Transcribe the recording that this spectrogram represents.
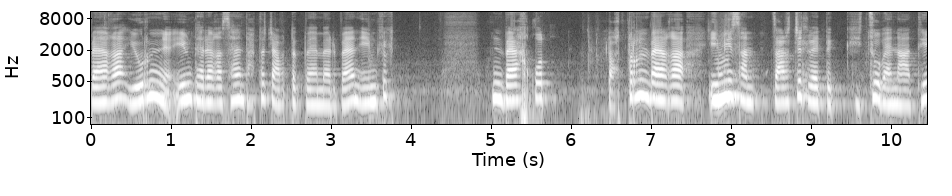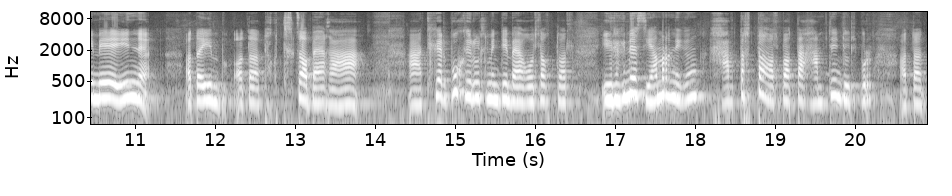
байгаа. Ер нь эм тариагаа сайн татаж авдаг баймаар байна. Эмнэлэгт нь байхгүй дотор нь байгаа эмийн санд зарж л байдаг хэцүү байна. Тийм ээ энэ одоо ийм одоо тогтолцоо байгаа. А тэгэхээр бүх эрүүл мэндийн байгууллагт бол иргэнээс ямар нэгэн хавдартай холбоотой хамтын төлбөр одоо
